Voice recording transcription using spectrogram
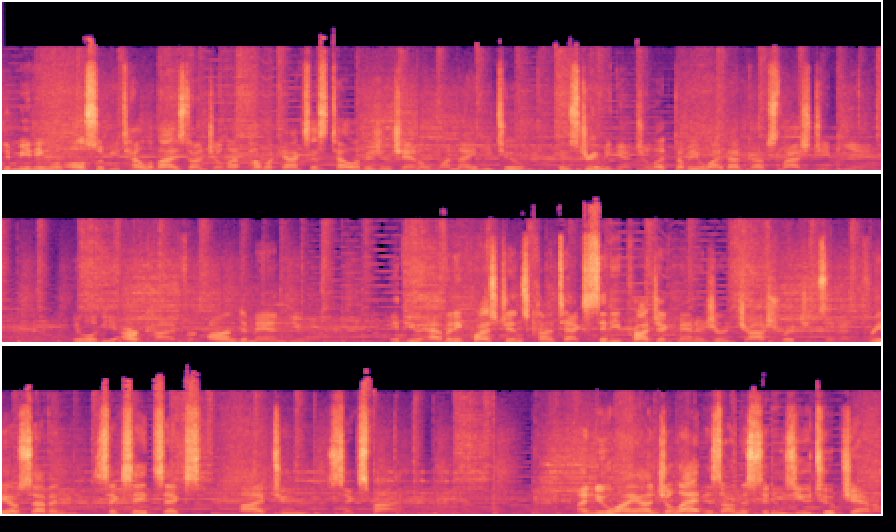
The meeting will also be televised on Gillette Public Access Television Channel 192 and streaming at gillettewy.gov/gpa. It will be archived for on-demand viewing. If you have any questions, contact City Project Manager Josh Richardson at 307-686-5265. A new eye on Gillette is on the city's YouTube channel.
